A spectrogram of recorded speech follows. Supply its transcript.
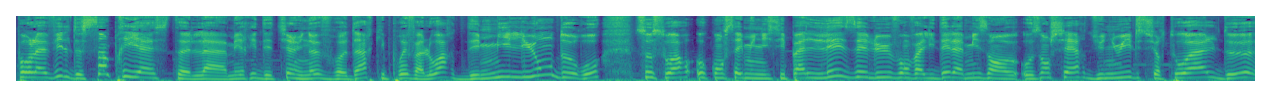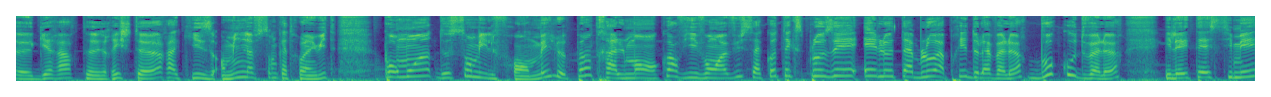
pour la ville de Saint-Priest. La mairie détient une œuvre d'art qui pourrait valoir des millions d'euros. Ce soir, au conseil municipal, les élus vont valider la mise en, aux enchères d'une huile sur toile de euh, Gerhard Richter, acquise en 1988 pour moins de 100 000 francs. Mais le peintre allemand, encore vivant, a vu sa cote exploser et le tableau a pris de la valeur, beaucoup de valeur. Il a été estimé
